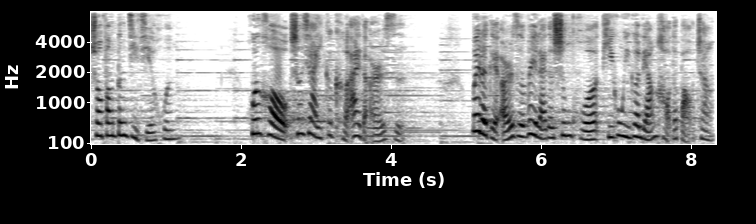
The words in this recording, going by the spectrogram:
双方登记结婚，婚后生下一个可爱的儿子。为了给儿子未来的生活提供一个良好的保障，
